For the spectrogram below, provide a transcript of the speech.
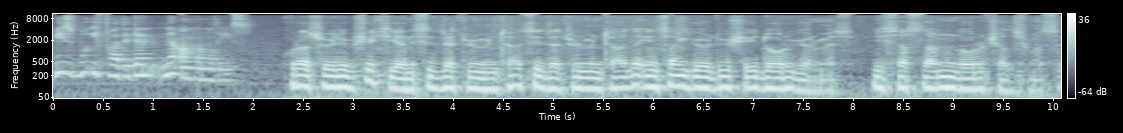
Biz bu ifadeden ne anlamalıyız? Burası öyle bir şey ki yani Sidretül Müntaha, Sidretül Müntaha'da insan gördüğü şeyi doğru görmesi, ihsaslarının doğru çalışması,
